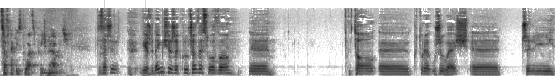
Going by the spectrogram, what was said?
co w takiej sytuacji powinniśmy robić? To znaczy, wiesz, wydaje mi się, że kluczowe słowo y, to, y, które użyłeś, y, czyli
